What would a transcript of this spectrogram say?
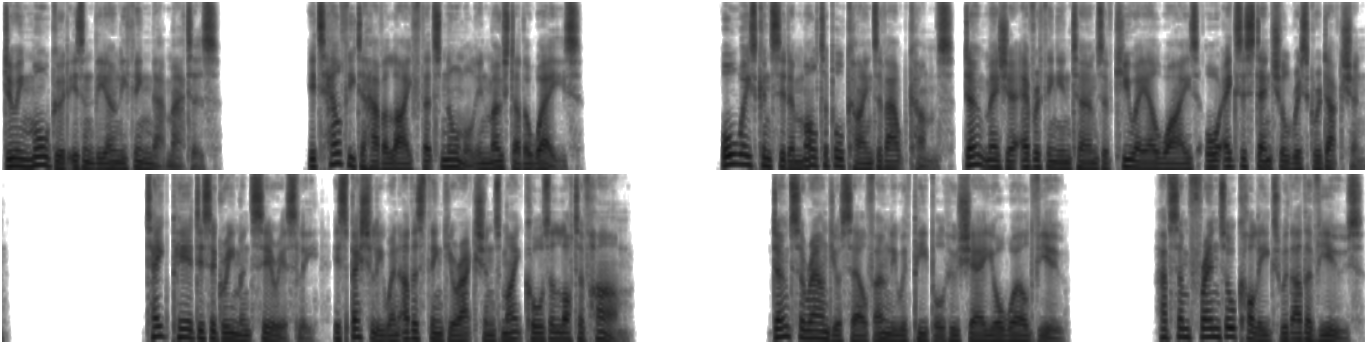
Doing more good isn't the only thing that matters. It's healthy to have a life that's normal in most other ways. Always consider multiple kinds of outcomes. Don't measure everything in terms of QALYs or existential risk reduction. Take peer disagreement seriously, especially when others think your actions might cause a lot of harm. Don't surround yourself only with people who share your worldview. Have some friends or colleagues with other views.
